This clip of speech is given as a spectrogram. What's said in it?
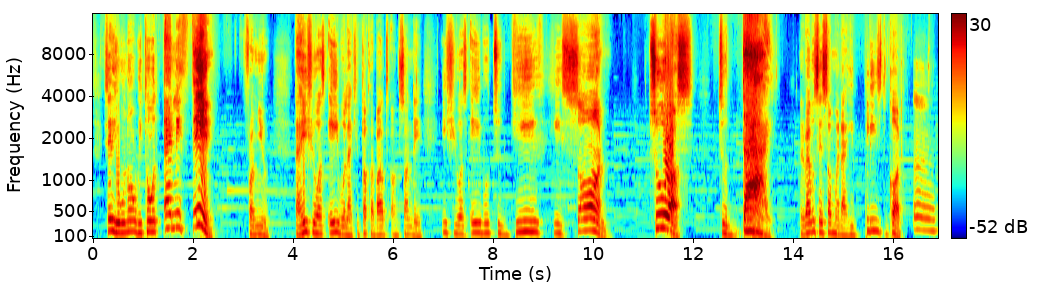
He said he will not withhold anything from you. That if he was able, like you talked about on Sunday, if he was able to give his son to us to die. The Bible says somewhere that he pleased God mm.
